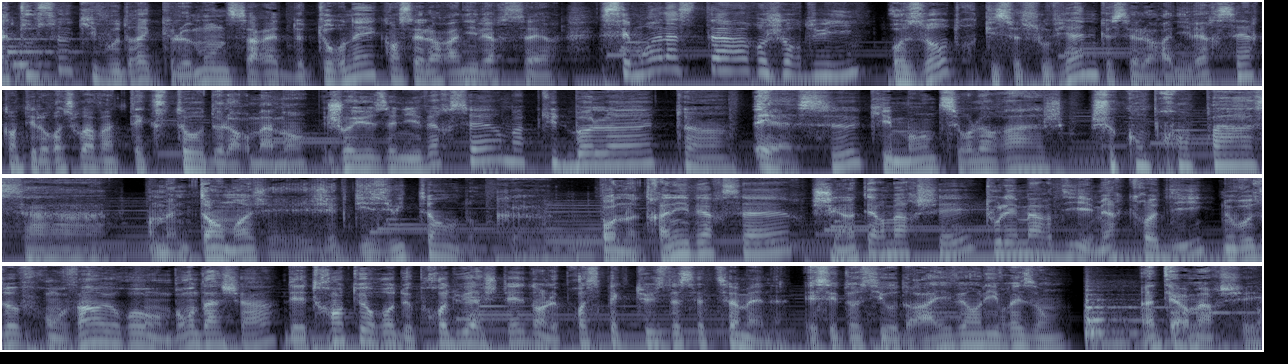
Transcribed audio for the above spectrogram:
À tous ceux qui voudraient que le monde s'arrête de tourner quand c'est leur anniversaire. C'est moi la star aujourd'hui. Aux autres qui se souviennent que c'est leur anniversaire quand ils reçoivent un texto de leur maman. Joyeux anniversaire, ma petite bolette. Et à ceux qui mentent sur leur âge. Je comprends pas ça. En même temps, moi, j'ai que 18 ans, donc... Euh, pour notre anniversaire, chez Intermarché, tous les mardis et mercredis, nous vous offrons 20 euros en bon d'achat, des 30 euros de produits achetés dans le prospectus de cette semaine. Et c'est aussi au drive et en livraison. Intermarché,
